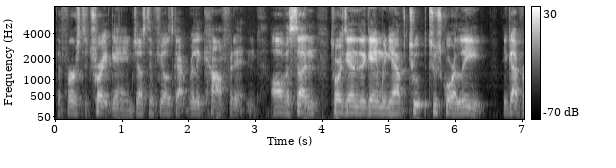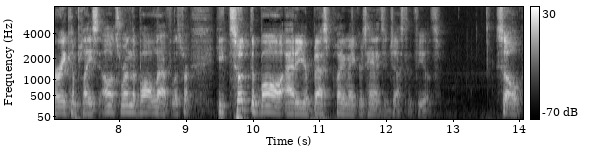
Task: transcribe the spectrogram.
the first Detroit game, Justin Fields got really confident, and all of a sudden, towards the end of the game, when you have two two score lead, he got very complacent. Oh, let's run the ball left. Let's run. He took the ball out of your best playmaker's hands in Justin Fields. So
